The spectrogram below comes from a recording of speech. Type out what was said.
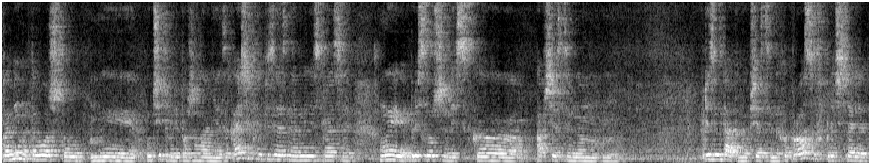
помимо того, что мы учитывали пожелания заказчика непосредственной администрации, мы прислушались к общественным результатам общественных опросов, прочитали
